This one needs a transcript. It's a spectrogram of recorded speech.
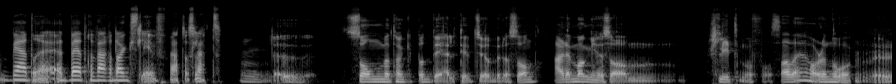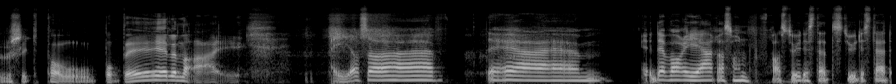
bedre, et bedre hverdagsliv, rett og slett. Sånn med tanke på deltidsjobber og sånn, er det mange som sliter med å få seg det? Har du noe oversikttall på det, eller nei? Nei, altså Det er det varierer sånn fra studiested til studiested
